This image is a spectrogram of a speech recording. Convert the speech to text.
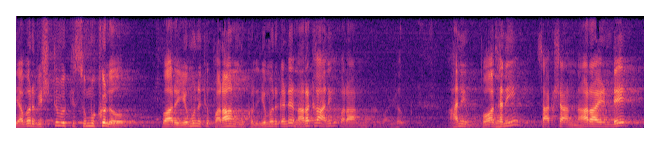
ఎవరు విష్ణువుకి సుముఖులో వారు యమునికి పరాన్ముఖులు. యముని కంటే నరకానికి పరాన్ముఖులు వాళ్ళు. అని బోధని సాక్షాత్ నారాయణుడే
